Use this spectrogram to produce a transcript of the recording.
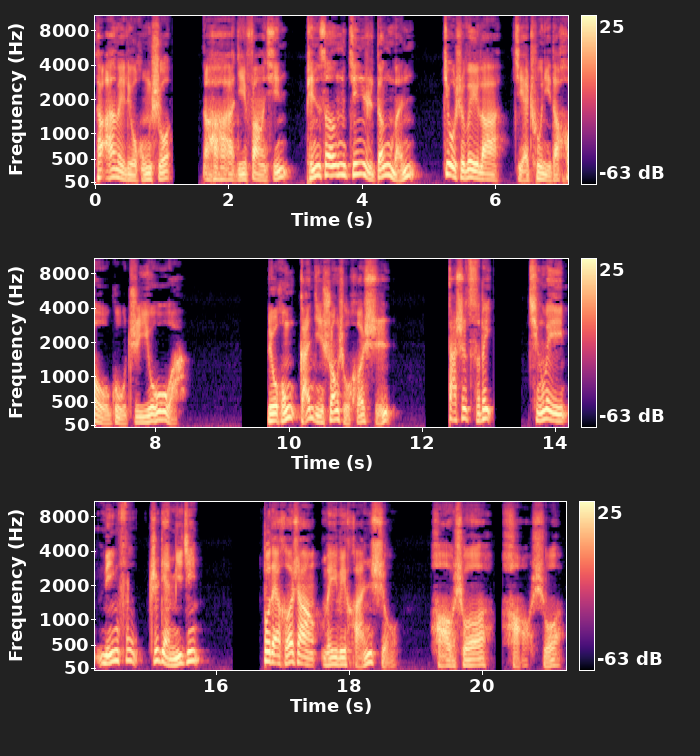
他安慰柳红说：“啊，你放心，贫僧今日登门，就是为了解除你的后顾之忧啊。”柳红赶紧双手合十：“大师慈悲，请为民夫指点迷津。”布袋和尚微微颔首：“好说好说。”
